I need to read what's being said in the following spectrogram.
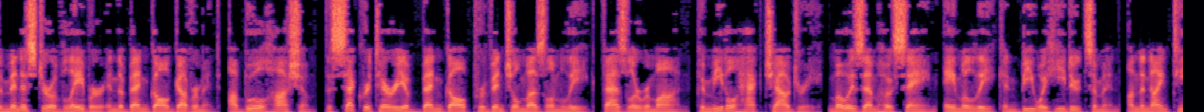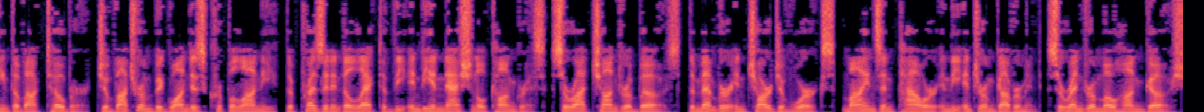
the Minister of Labour in the Bengal government, Abul Hashim, the Secretary of Bengal Provincial Muslim League, Fazlur Rahman, Hamidul Haq Chowdhury, Moazem Hossain, A. Malik and B. Wahidutzaman. On 19 October, Jivatram Bhagwandas Kripalani, the President-elect of the Indian National Congress, Sarat Chandra Bose, the member in charge of works, mines and power in the interim government, Surendra Mohan Ghosh,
